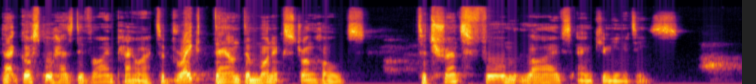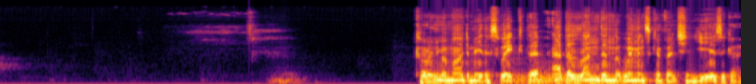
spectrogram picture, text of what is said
that gospel has divine power to break down demonic strongholds, to transform lives and communities. Corinne reminded me this week that at the London Women's Convention years ago,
